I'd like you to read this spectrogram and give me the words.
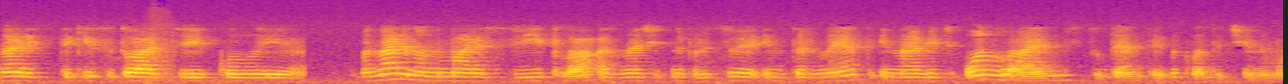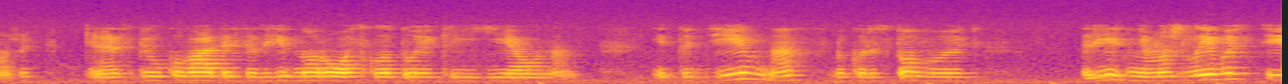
Навіть такі ситуації, коли Банально немає світла, а значить не працює інтернет, і навіть онлайн студенти і викладачі не можуть е, спілкуватися згідно розкладу, який є у нас. І тоді в нас використовують різні можливості,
